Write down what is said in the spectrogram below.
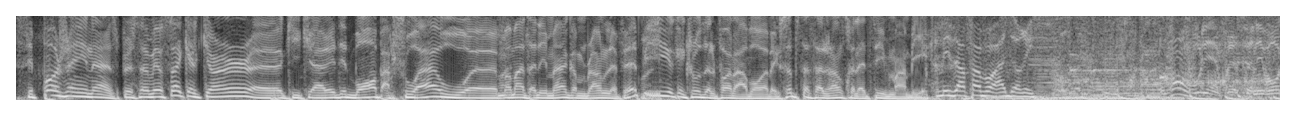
c'est pas gênant. Tu peux servir ça à quelqu'un euh, qui, qui a arrêté de boire par choix ou euh, momentanément, comme Brown le fait. Puis il y a quelque chose de le fun à avoir avec ça. Puis ça s'agence relativement bien. Mes enfants vont adorer. Vous voulez impressionner vos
